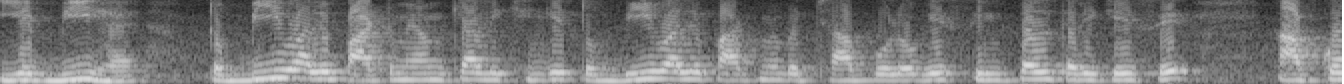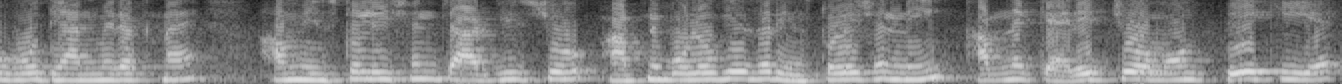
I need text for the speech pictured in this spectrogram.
ये बी है तो बी वाले पार्ट में हम क्या लिखेंगे? तो बी वाले पार्ट में बच्चा आप बोलोगे सिंपल तरीके से आपको वो ध्यान में रखना है। हम इंस्टॉलेशन चार्जेस जो आपने बोलोगे, सर इंस्टॉलेशन नहीं, आपने कैरेज जो अमाउंट पे की है,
